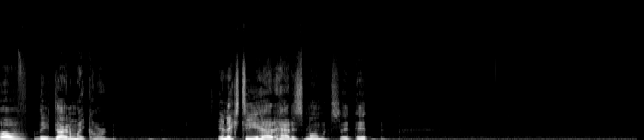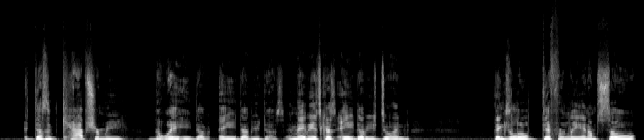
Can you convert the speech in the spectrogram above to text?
of the Dynamite card, NXT had had its moments. It it it doesn't capture me the way AEW does, and maybe it's because AEW is doing things a little differently, and I'm so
